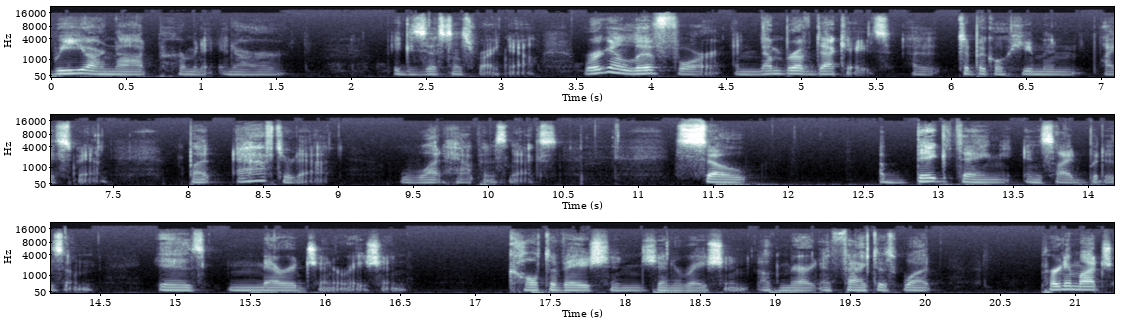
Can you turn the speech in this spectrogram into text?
we are not permanent in our existence right now. We're going to live for a number of decades, a typical human lifespan. But after that, what happens next? So, a big thing inside Buddhism is merit generation, cultivation generation of merit. In fact, is what pretty much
